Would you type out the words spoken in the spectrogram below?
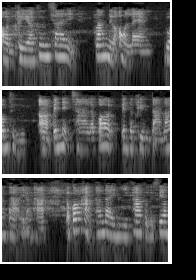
อ่อนเพลียขึ้นไส้กล้ามเนื้ออ่อนแรง รวมถึงเป็นเน็ตชา แล้วก็เป็นตะคริวตามร่างกายนะคะ แล้วก็หากท่านใดมีค่าโพแทสเซียม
